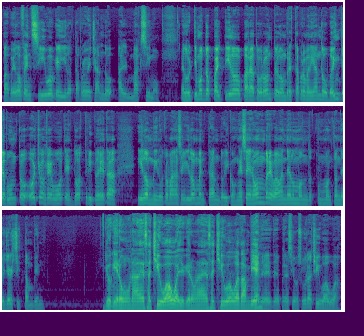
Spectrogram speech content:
papel ofensivo que y lo está aprovechando al máximo. En los últimos dos partidos para Toronto, el hombre está promediando 20 puntos, 8 rebotes, 2 tripletas y los minutos van a seguir aumentando. Y con ese nombre va a vender un, mon- un montón de jerseys también. Yo quiero una de esas chihuahuas. Yo quiero una de esas chihuahuas también. De, de preciosura Chihuahua.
